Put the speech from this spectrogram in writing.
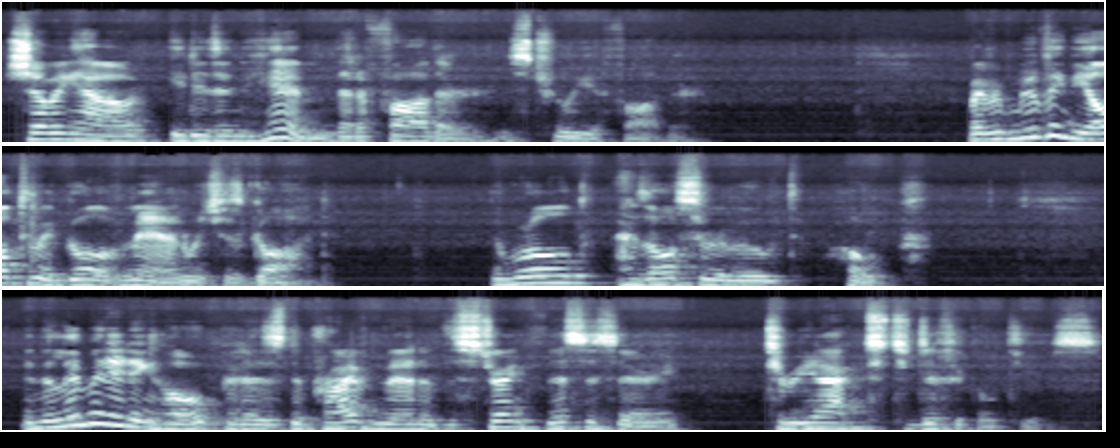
showing how it is in him that a father is truly a father. By removing the ultimate goal of man, which is God, the world has also removed hope. In eliminating hope, it has deprived man of the strength necessary to react to difficulties.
